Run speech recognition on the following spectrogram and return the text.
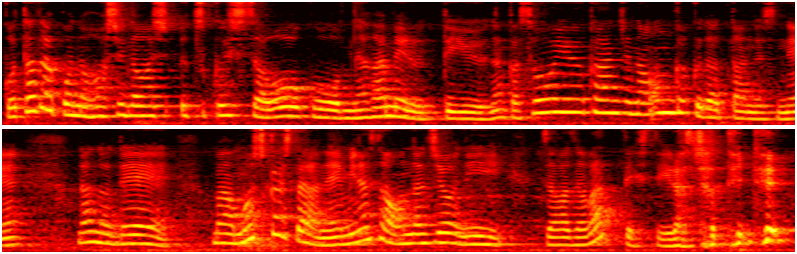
こうただこの星の美しさをこう眺めるっていうなんかそういう感じの音楽だったんですね。なので、まあ、もしかしたらね皆さん同じようにざわざわってしていらっしゃっていて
